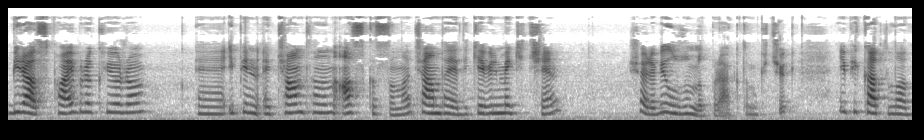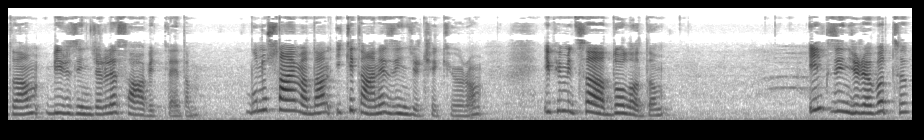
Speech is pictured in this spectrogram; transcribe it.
biraz pay bırakıyorum. E, ipin e, çantanın askısını çantaya dikebilmek için şöyle bir uzunluk bıraktım küçük. İpi katladım. Bir zincirle sabitledim. Bunu saymadan iki tane zincir çekiyorum. İpimi sağa doladım. İlk zincire batıp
